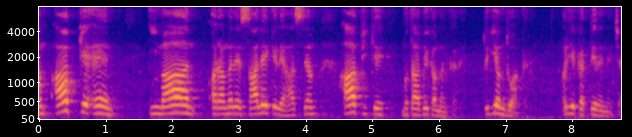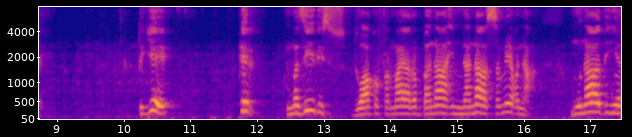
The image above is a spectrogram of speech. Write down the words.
ہم آپ کے عین، ایمان اور عمل صالح کے لحاظ سے ہم آپ ہی کے مطابق عمل کریں۔ تو یہ ہم دعا کریں اور یہ کرتے رہنے چاہیے۔ تو یہ پھر مزید اس دعا کو فرمایا، ربنا اننا سمعنا منادیا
